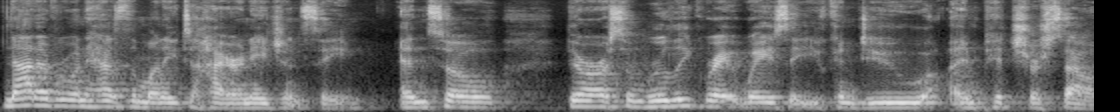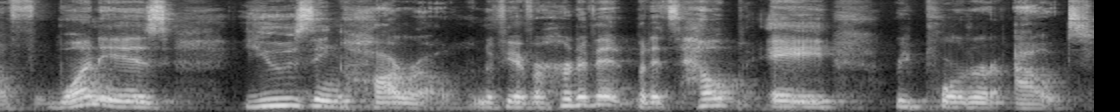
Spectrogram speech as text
not everyone has the money to hire an agency. And so there are some really great ways that you can do and pitch yourself. One is using Haro. I don't know if you ever heard of it, but it's help a reporter out.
